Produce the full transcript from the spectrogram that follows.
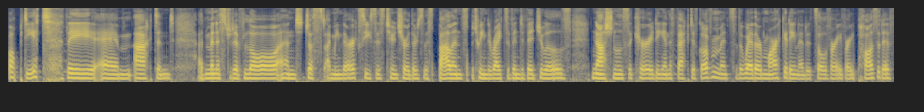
update the um, Act and administrative law, and just, I mean, their excuses to ensure there's this balance between the rights of individuals individuals, national security, and effective government. So the way they're marketing it, it's all very, very positive.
